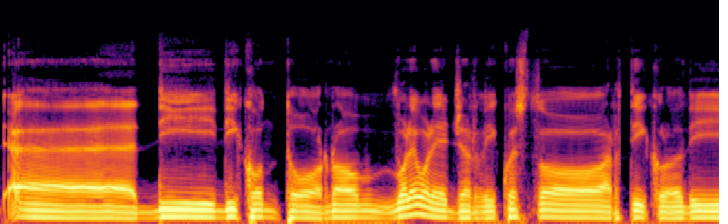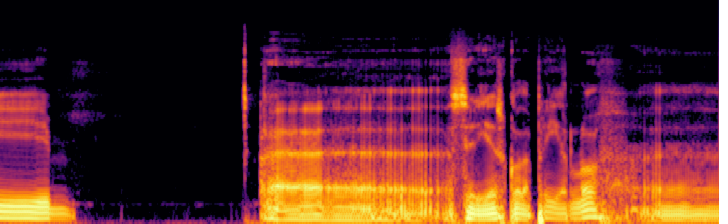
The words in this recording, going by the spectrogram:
eh, di, di, contorno. Volevo leggervi questo articolo di... Eh, se riesco ad aprirlo. Eh,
